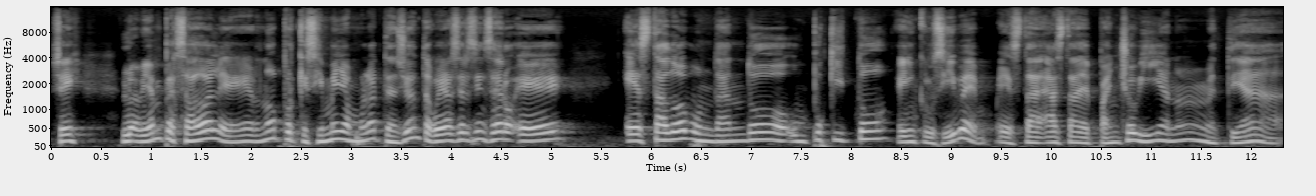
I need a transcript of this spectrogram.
Sí, lo había empezado a leer, ¿no? Porque sí me llamó la atención, te voy a ser sincero, he, estado abundando un poquito, e inclusive hasta, hasta de Pancho Villa, ¿no? Me metía,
